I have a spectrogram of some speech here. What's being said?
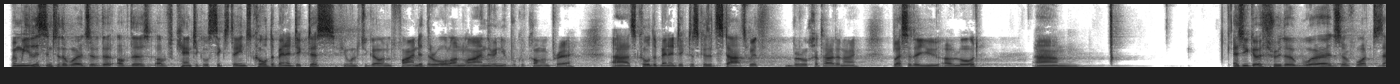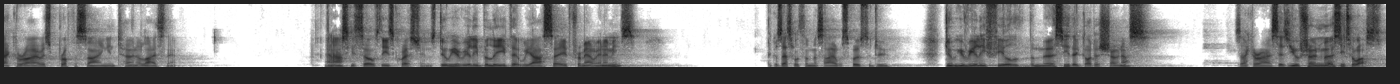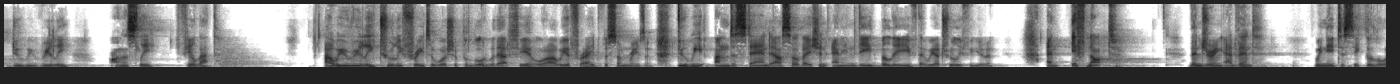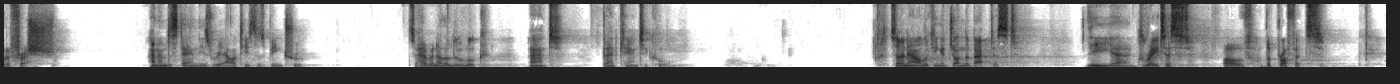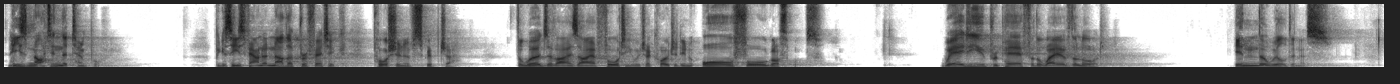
When we listen to the words of the of the of Canticle 16, it's called the Benedictus. If you wanted to go and find it, they're all online. They're in your Book of Common Prayer. Uh, it's called the Benedictus because it starts with Baruch blessed are you, O Lord. Um, as you go through the words of what Zechariah is prophesying, internalize them. And ask yourselves these questions Do we really believe that we are saved from our enemies? Because that's what the Messiah was supposed to do. Do we really feel the mercy that God has shown us? Zechariah says, You have shown mercy to us. Do we really, honestly feel that? Are we really truly free to worship the Lord without fear, or are we afraid for some reason? Do we understand our salvation and indeed believe that we are truly forgiven? And if not, then during Advent, we need to seek the Lord afresh and understand these realities as being true. So, have another little look at that canticle. So, now looking at John the Baptist the uh, greatest of the prophets. And he's not in the temple because he's found another prophetic portion of Scripture, the words of Isaiah 40, which are quoted in all four Gospels. Where do you prepare for the way of the Lord? In the wilderness.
